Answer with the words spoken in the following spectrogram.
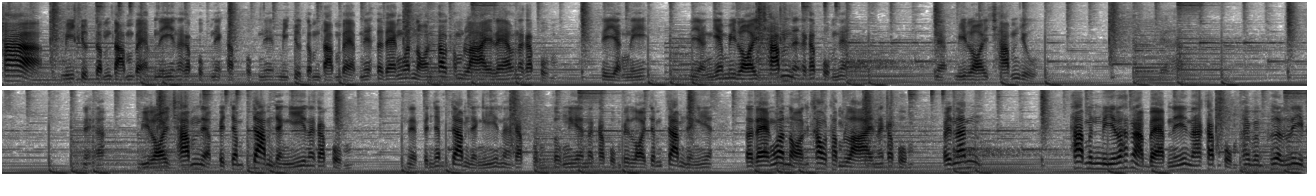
ถ้ามีจุดดำๆแบบนี้นะครับผมเนี่ยครับผมเนี่ยมีจุดดำๆแบบนี้แสดงว่าหนอนเข้าทำลายแล้วนะครับผมนี่อย่างนี้นี่อย่างเงี้ยมีรอยช้ำเนี่ยนะครับผมเนี่ย เนี่ยมีรอยช้ำอยู่เนี่ยครับเนี่ยฮะมีรอยช้ำเนี่ยเป็นจ้ำๆอย่างนี้นะครับ ผมเนี่ยเป็นจ้ำๆอย่างนี้นะครับ ผมตรงนี้นะครับ ผมเป็นรอยจ้ำๆอย่างนี้แสดงว่าหนอนเข้าทำลายนะครับ ผมเพราะฉะนั้นถ้ามันมีลักษณะแบบนี้นะครับ ผมให้เพื่อนๆรีบ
